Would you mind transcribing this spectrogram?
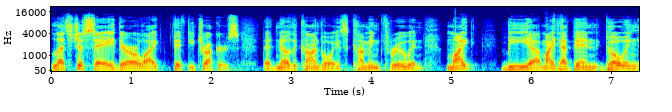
Let's just say there are like 50 truckers that know the convoy is coming through and might be uh, might have been going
